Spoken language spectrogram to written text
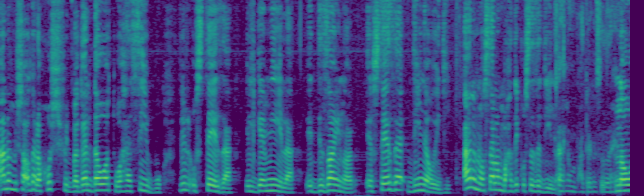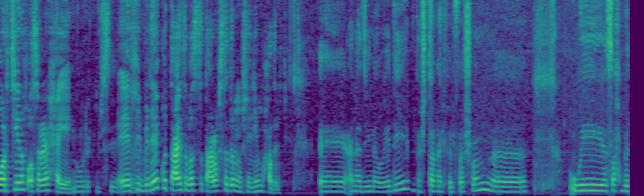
أنا مش هقدر أخش في المجال دوت وهسيبه للأستاذة الجميلة ال designer أستاذة دينا وادي. أهلا وسهلا بحضرتك أستاذة دينا. أهلا بحضرتك أستاذة هاني. نورتينا في أسرار الحياة. نورك ميرسي. آه، في البداية كنت عايزة بس تعرفي الساده المشاهدين بحضرتك. آه، أنا دينا وادي بشتغل في ال fashion آه، وصاحبة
